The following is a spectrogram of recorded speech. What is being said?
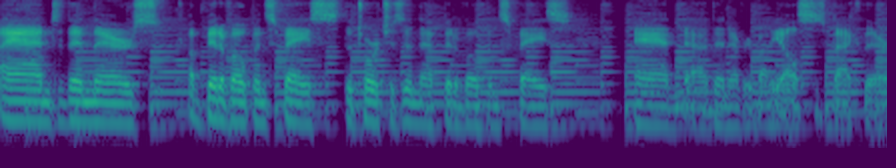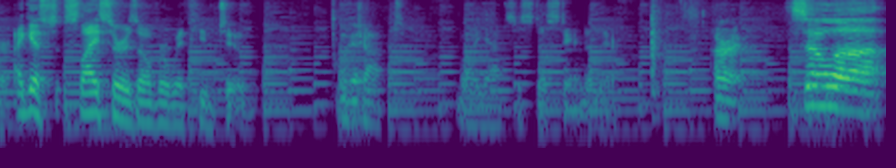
and then there's a bit of open space the torch is in that bit of open space and uh, then everybody else is back there i guess slicer is over with you too Okay. chopped while yaps is still standing there All right. So, uh,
